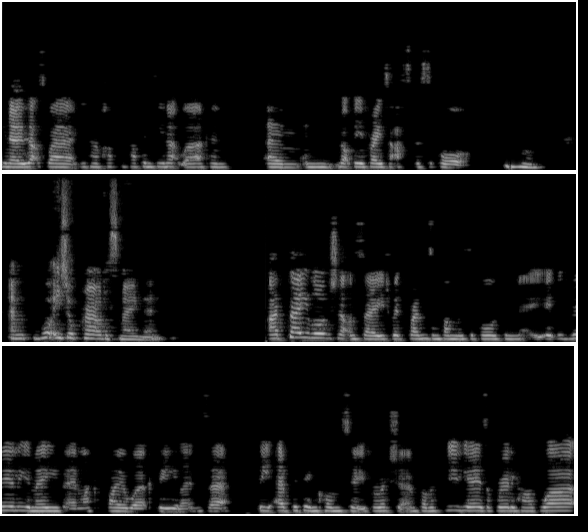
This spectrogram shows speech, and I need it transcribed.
you know, that's where you kind of have to tap into your network and, um, and not be afraid to ask for support. Mm-hmm. And what is your proudest moment? I'd say launching it on stage with friends and family supporting me, it was really amazing, like a firework feeling to see everything come to fruition from a few years of really hard work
